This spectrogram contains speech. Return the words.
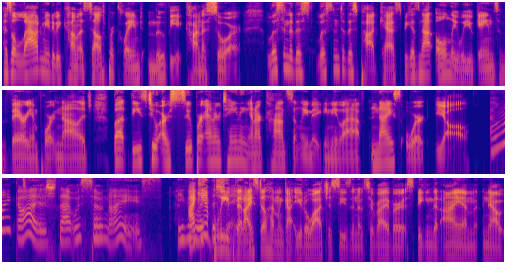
has allowed me to become a self-proclaimed movie connoisseur. Listen to this listen to this podcast because not only will you gain some very important knowledge, but these two are super entertaining and are constantly making me laugh. Nice work, y'all. Oh my gosh, that was so nice. Even I can't believe that I still haven't got you to watch a season of Survivor. Speaking that I am now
